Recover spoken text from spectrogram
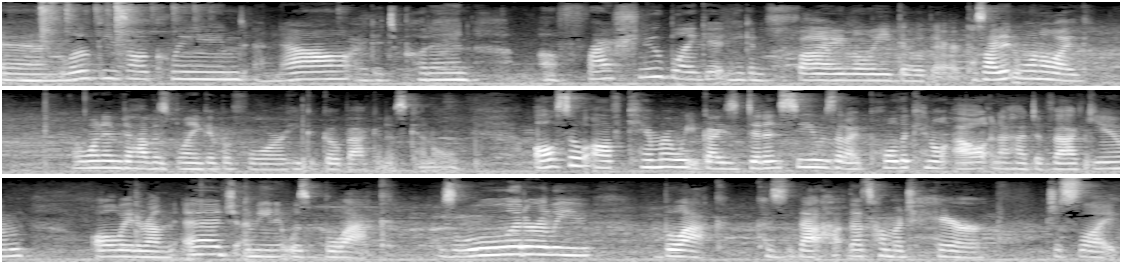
and Loki's all cleaned and now I get to put in a fresh new blanket he can finally go there. Because I didn't want to like I want him to have his blanket before he could go back in his kennel also off camera what you guys didn't see was that I pulled the kennel out and I had to vacuum all the way around the edge I mean it was black it was literally black because that that's how much hair just like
